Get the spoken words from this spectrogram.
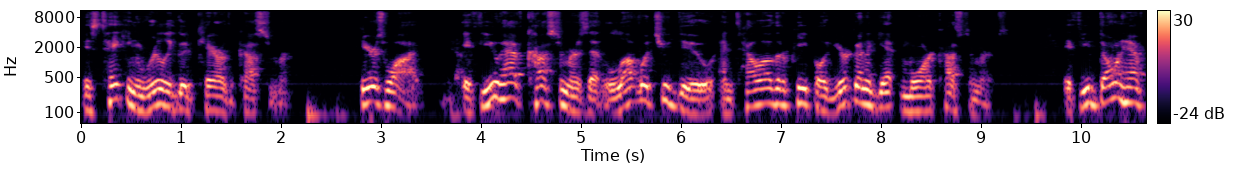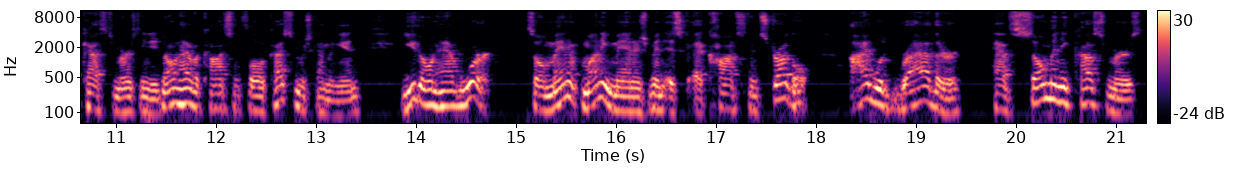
is taking really good care of the customer. Here's why. Yeah. If you have customers that love what you do and tell other people, you're going to get more customers if you don't have customers and you don't have a constant flow of customers coming in, you don't have work. So man- money management is a constant struggle. I would rather have so many customers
